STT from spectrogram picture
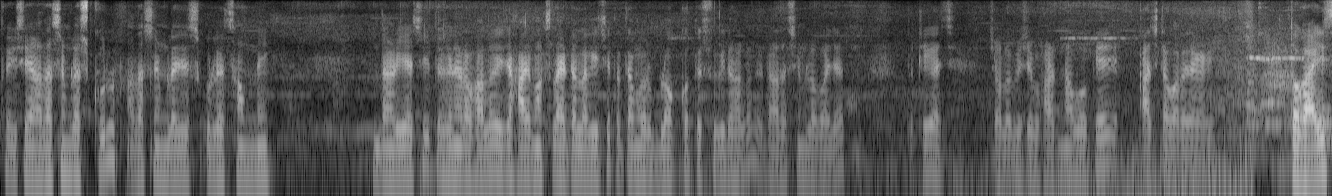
তো এই সে আদা সিমলা স্কুল আদা সিমলা যে স্কুলের সামনেই দাঁড়িয়ে আছি। তো এখানে একটা ভালো, এই যে হাই মার্কস লাইটটা লাগিয়েছি, তাতে আমাদের ব্লক করতে সুবিধা হলো। এটা আদা সিমলা বাজার। তো ঠিক আছে, চলো বেশি ভাড় না বকে কাজটা করা আগে। তো গাইস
